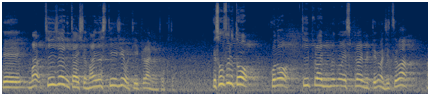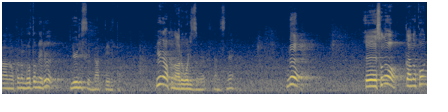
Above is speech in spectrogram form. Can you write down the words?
で、ま、tj に対してマイナス tj を t' に置くと。でそうすると、この t' プライム分の s' プライムっていうのは実はあのこの求める有理数になっていると。いうのがこのアルゴリズムなんですね。で、えー、そのあの根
